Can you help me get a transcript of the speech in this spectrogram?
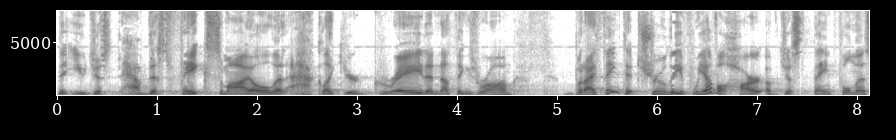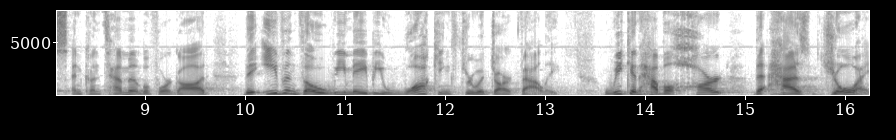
that you just have this fake smile and act like you're great and nothing's wrong. But I think that truly, if we have a heart of just thankfulness and contentment before God, that even though we may be walking through a dark valley, we can have a heart that has joy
